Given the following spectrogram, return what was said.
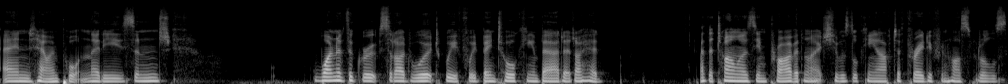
and how important that is. And one of the groups that I'd worked with, we'd been talking about it. I had, at the time I was in private and I actually was looking after three different hospitals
